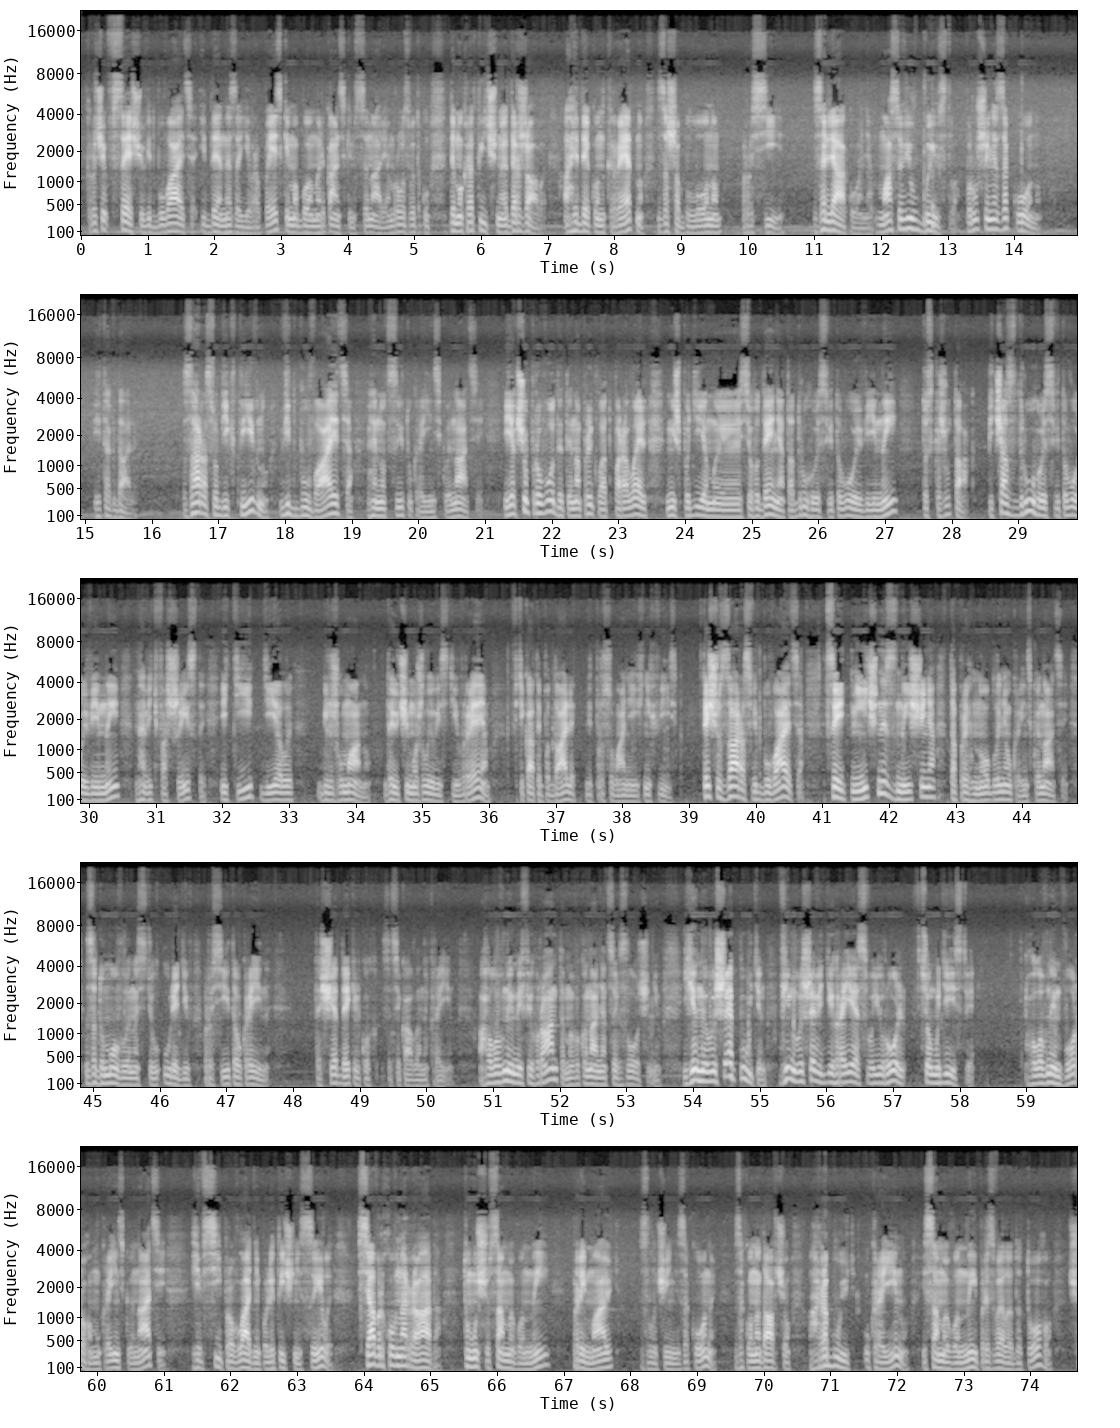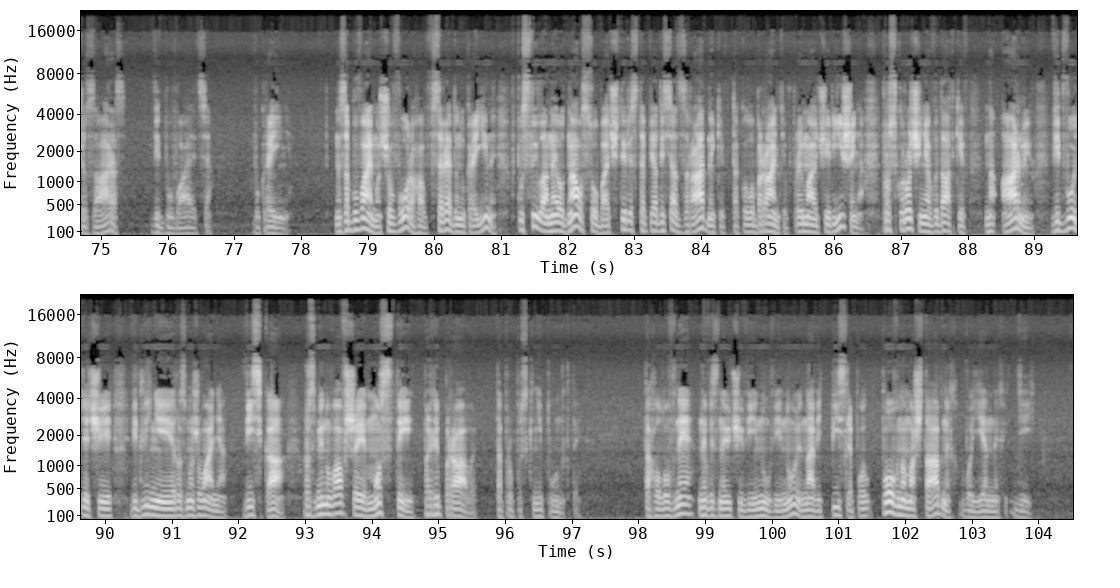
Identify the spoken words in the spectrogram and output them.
Коротше, все, що відбувається, іде не за європейським або американським сценарієм розвитку демократичної держави, а йде конкретно за шаблоном Росії. Залякування, масові вбивства, порушення закону і так далі. Зараз об'єктивно відбувається геноцид української нації. І якщо проводити, наприклад, паралель між подіями сьогодення та Другої світової війни, то скажу так: під час Другої світової війни навіть фашисти і ті діяли більш гуманно, даючи можливість євреям втікати подалі від просування їхніх військ. Те, що зараз відбувається, це етнічне знищення та пригноблення української нації за домовленістю урядів Росії та України та ще декількох зацікавлених країн. А головними фігурантами виконання цих злочинів є не лише Путін, він лише відіграє свою роль в цьому дійстві. Головним ворогом української нації є всі провладні політичні сили, вся Верховна Рада, тому що саме вони приймають злочинні закони, законодавчо грабують Україну, і саме вони призвели до того, що зараз відбувається в Україні. Не забуваємо, що ворога всередину країни впустила не одна особа, а 450 зрадників та колаборантів, приймаючи рішення про скорочення видатків на армію, відводячи від лінії розмежування війська, розмінувавши мости, переправи та пропускні пункти. Та головне, не визнаючи війну війною навіть після повномасштабних воєнних дій.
